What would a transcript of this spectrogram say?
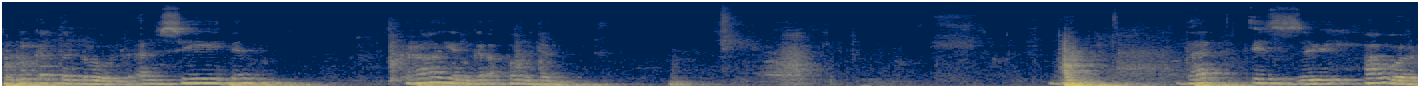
to look at the Lord and see Him crying upon Him. That, that is the power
